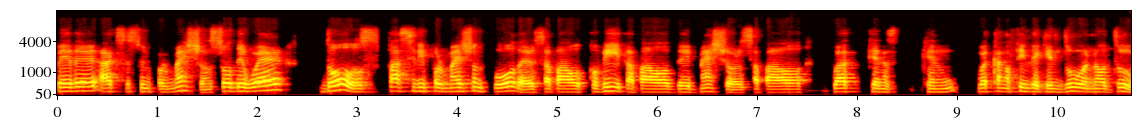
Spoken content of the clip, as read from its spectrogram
better access to information. So they were those passing information to others about COVID, about the measures, about what can, can what kind of thing they can do or not do.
